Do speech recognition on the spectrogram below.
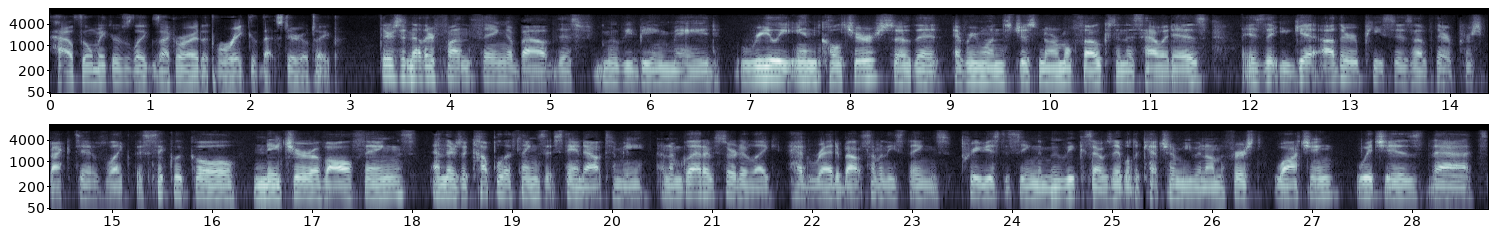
have filmmakers like Zachariah to break that stereotype. There's another fun thing about this movie being made really in culture so that everyone's just normal folks and this how it is is that you get other pieces of their perspective, like the cyclical nature of all things. And there's a couple of things that stand out to me. And I'm glad I've sort of like had read about some of these things previous to seeing the movie because I was able to catch them even on the first watching, which is that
